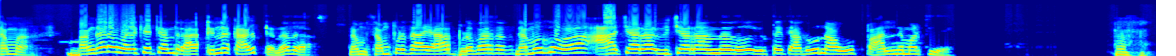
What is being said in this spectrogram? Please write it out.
ತಮ್ಮ, ಬಂಗಾರ ಒಳಕೈತಿ ಅಂದ್ರ ತಿನ್ನಕ್ ಆಗತ್ತೇನ ಅದ ನಮ್ ಸಂಪ್ರದಾಯ ಬಿಡಬಾರ್ದ. ನಮಗೂ ಆಚಾರ, ವಿಚಾರ ಅನ್ನೋದು ಇರ್ತೈತಿ. ಅದು ನಾವು ಪಾಲನೆ ಮಾಡ್ತೀವಿ. ಹ್ಮ್.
